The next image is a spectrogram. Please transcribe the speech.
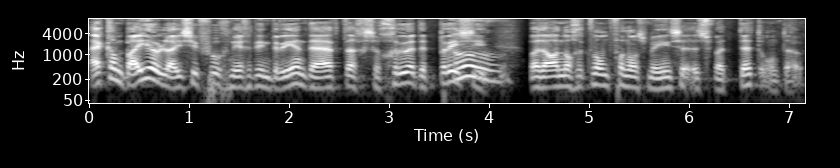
Ek kan by jou lysie voeg 1933 so groot depressie oh. wat daar nog 'n klomp van ons mense is wat dit onthou.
